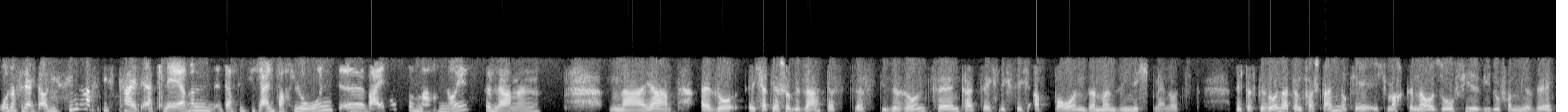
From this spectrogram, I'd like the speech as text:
oder vielleicht auch die Sinnhaftigkeit erklären, dass es sich einfach lohnt, äh, weiterzumachen, Neues zu lernen. Naja, also ich hatte ja schon gesagt, dass, dass die Gehirnzellen tatsächlich sich abbauen, wenn man sie nicht mehr nutzt. Nicht? Das Gehirn hat dann verstanden, okay, ich mache genau so viel, wie du von mir willst.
